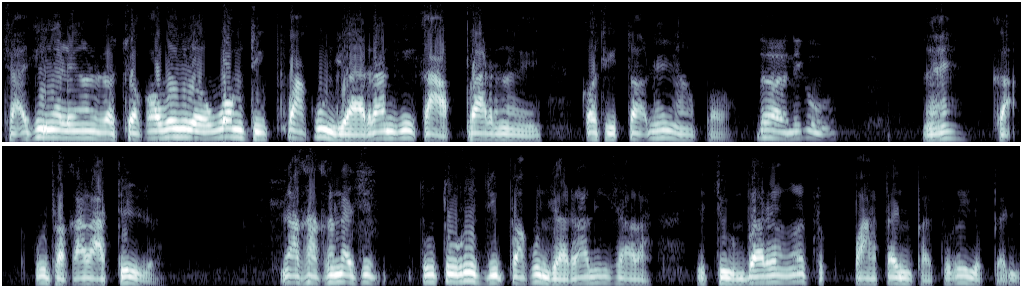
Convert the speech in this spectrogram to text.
Saiki ngelingan Jokowi lho wong dipaku jaran ki kabar nih. Kok ditokne nyapa? Nah, niku. Eh, gak kuwi bakal adil lho. Nek gak kena dituturi dipaku jaran iki salah. Ya diumbar paten bature ya ben.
